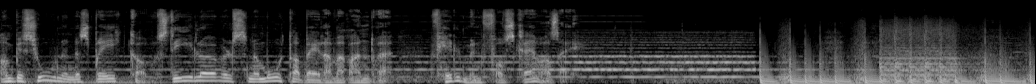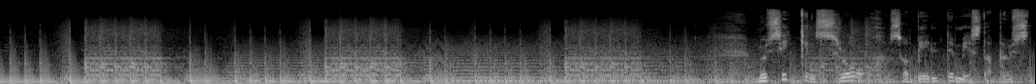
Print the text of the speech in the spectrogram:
Ambisjonene spriker, stiløvelsene motarbeider hverandre. Filmen forskrever seg. Musikken slår så bildet mister pusten.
